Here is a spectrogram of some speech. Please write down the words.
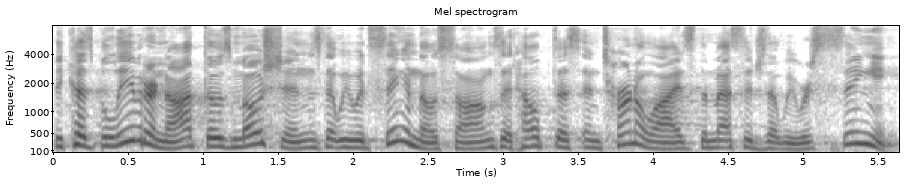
Because believe it or not, those motions that we would sing in those songs, it helped us internalize the message that we were singing.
